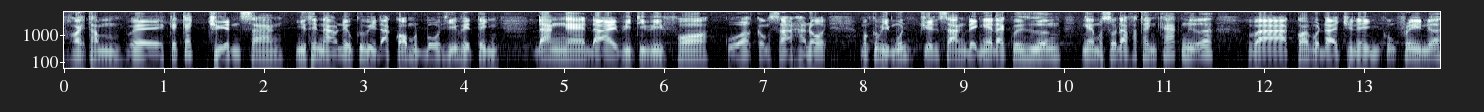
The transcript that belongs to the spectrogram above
hỏi thăm về cái cách chuyển sang như thế nào nếu quý vị đã có một bộ dĩa vệ tinh đang nghe đài VTV4 của Cộng sản Hà Nội. Mà quý vị muốn chuyển sang để nghe đài quê hương, nghe một số đài phát thanh khác nữa và coi một đài truyền hình cũng free nữa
